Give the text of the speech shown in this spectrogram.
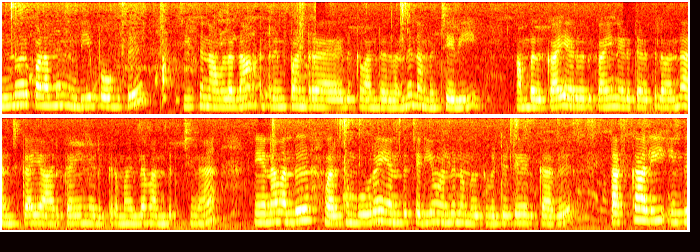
இன்னொரு பழமும் முடிய போகுது. சீசன் அவ்வளோதான். ட்ரிம் பண்ணுற இதுக்கு வந்தது வந்து நம்ம செரி ஐம்பது காய் அறுபது காயின்னு எடுத்த இடத்துல வந்து அஞ்சு காய் ஆறு காயின்னு எடுக்கிற மாதிரி தான் வந்துருச்சுங்க. ஏன்னா வந்து வருஷம் பூரா எந்த செடியும் வந்து நம்மளுக்கு விட்டுட்டே இருக்காது. தக்காளி இந்த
